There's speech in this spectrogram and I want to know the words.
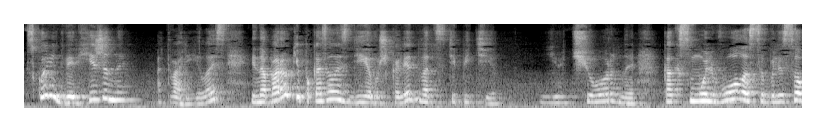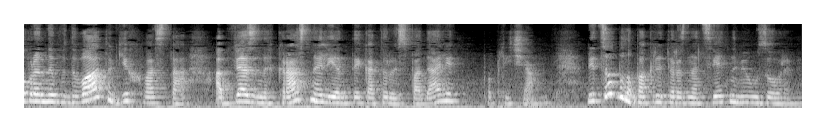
Вскоре дверь хижины отворилась, и на пороге показалась девушка лет 25. Ее черные, как смоль волосы, были собраны в два тугих хвоста, обвязанных красной лентой, которые спадали по плечам. Лицо было покрыто разноцветными узорами.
